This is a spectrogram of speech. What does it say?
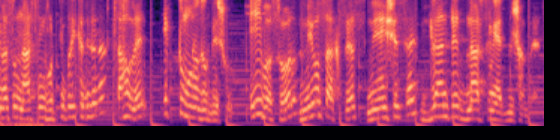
নার্সিং ভর্তি পরীক্ষা দিবে না? তাহলে একটু মনোযোগ দিয়ে এই বছর নিউ সাকসেস নিয়ে এসেছে granted nursing admission batch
